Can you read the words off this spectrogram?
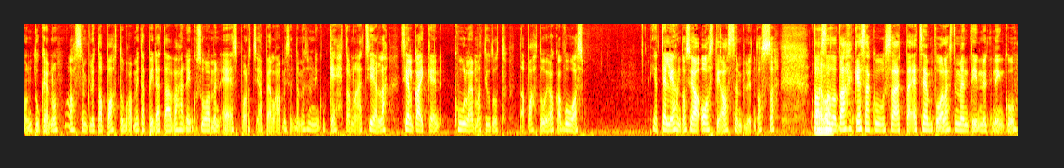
on tukenut Assembly-tapahtumaa, mitä pidetään vähän niin kuin Suomen e-sportsia pelaamisen tämmöisen niin kuin kehtona, että siellä, siellä kaikkein kuulemmat jutut tapahtuu joka vuosi. Ja Teliahan tosiaan osti Assemblyn tuossa tota kesäkuussa, että, että sen puolesta mentiin nyt niin kuin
